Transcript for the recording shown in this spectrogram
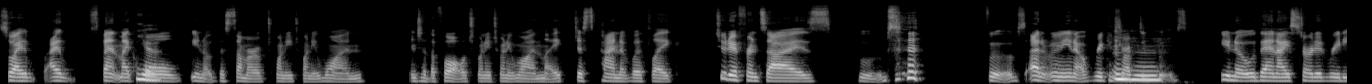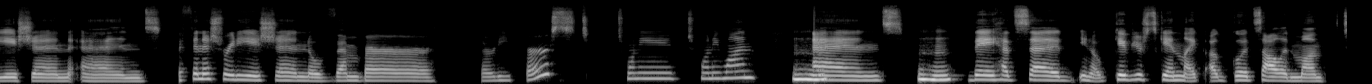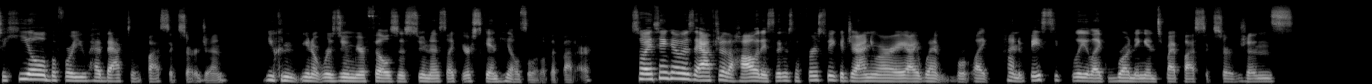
So I I spent my whole, yeah. you know, the summer of 2021 into the fall of 2021 like just kind of with like two different size boobs. boobs. I don't you know, reconstructed mm-hmm. boobs. You know, then I started radiation and I finished radiation November 31st, 2021. Mm-hmm. And mm-hmm. they had said, you know, give your skin like a good solid month to heal before you head back to the plastic surgeon you can you know resume your fills as soon as like your skin heals a little bit better. So i think it was after the holidays i think it was the first week of january i went like kind of basically like running into my plastic surgeons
